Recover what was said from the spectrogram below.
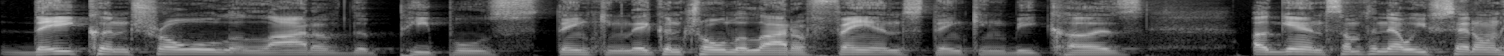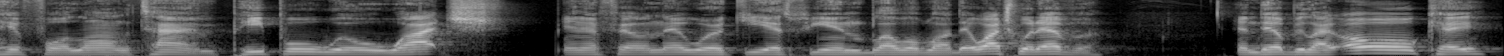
they control a lot of the people's thinking. They control a lot of fans thinking because again something that we've said on here for a long time. People will watch nfl network espn blah blah blah. They watch whatever. And they'll be like oh okay.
